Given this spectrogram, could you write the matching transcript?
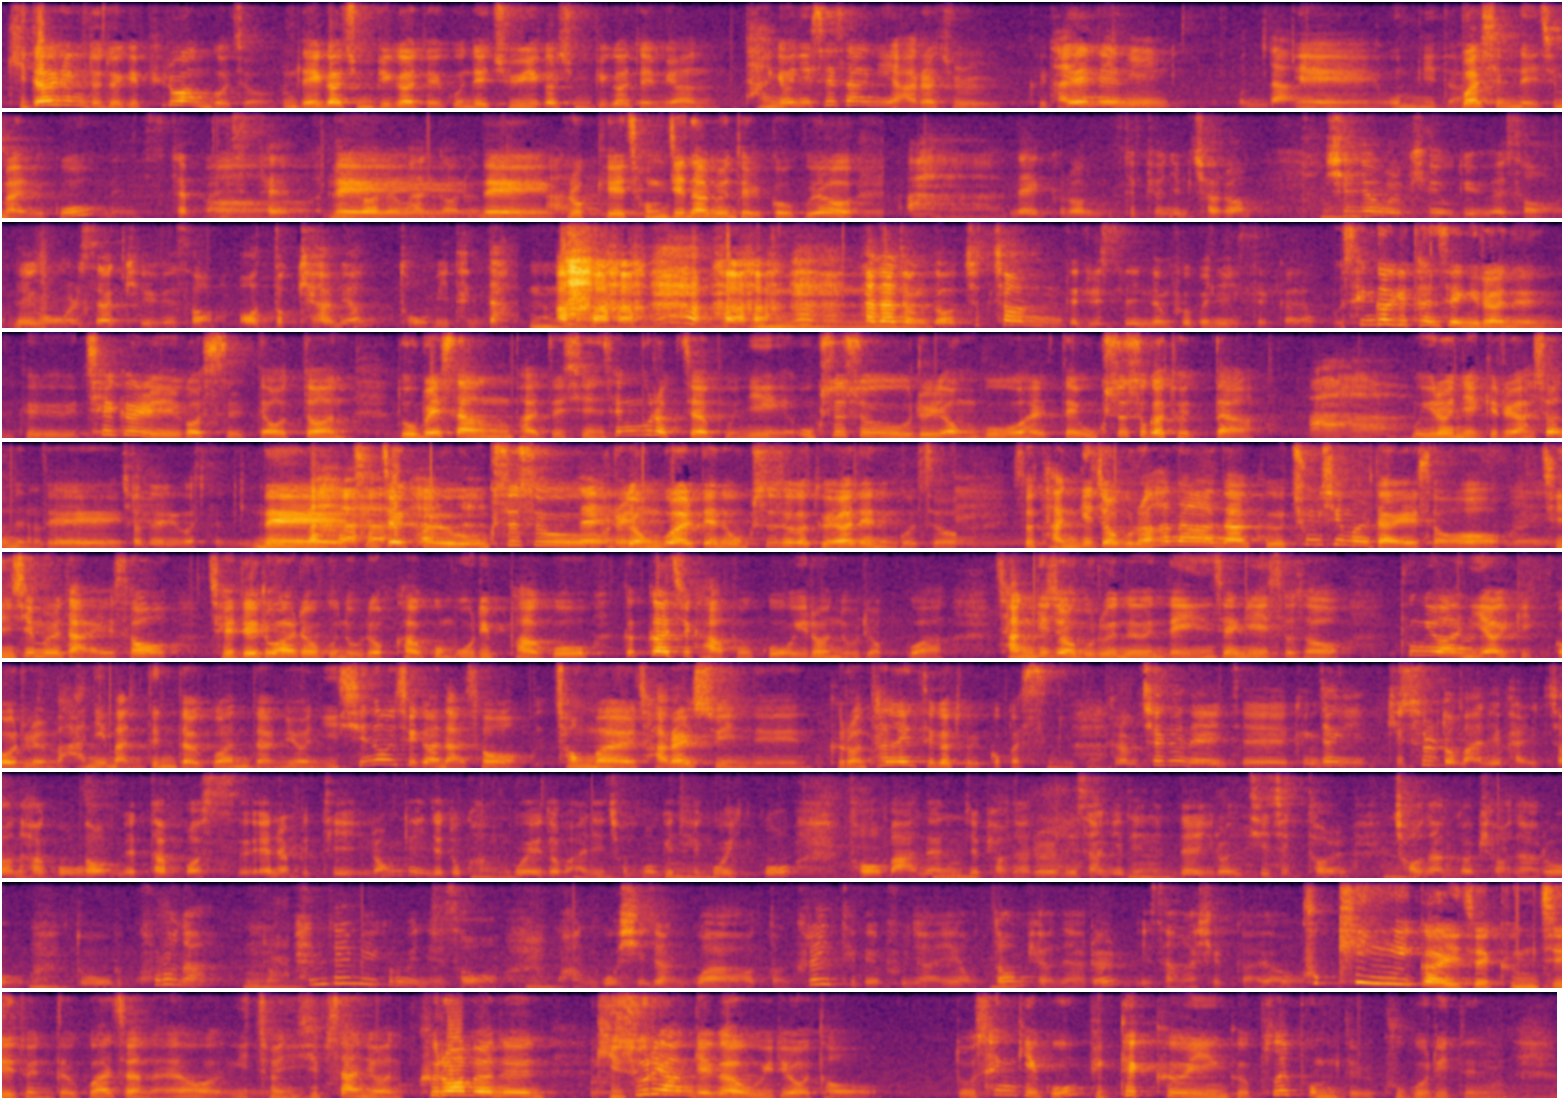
기다림도 되게 필요한 거죠. 내가 준비가 되고 내 주위가 준비가 되면 당연히 세상이 알아줄 그 때는 타이밍이 온다. 예 옵니다. 무바심 내지 말고 네, 스텝 바이 어, 스텝 한 네, 걸음 한 걸음. 네 아, 그렇게 네. 정진하면 될 거고요. 아, 네. 그럼 대표님처럼 음. 실력을 키우기 위해서 내공을 쌓기 위해서 어떻게 하면 도움이 된다. 음, 음, 하나 정도 추천드릴 수 있는 부분이 있을까요? 생각의 탄생이라는 그 책을 읽었을 때 어떤 노벨상 받으신 생물학자 분이 옥수수를 연구할 때 옥수수가 됐다. 아, 뭐 이런 얘기를 하셨는데 네, 저도 읽었습니다. 네, 진짜 그 옥수수를 네. 연구할 때는 옥수수가 돼야 되는 거죠. 네. 그래서 단기적으로 하나하나 그 충심을 다해서 네. 진심을 다해서 제대로 하려고 노력하고 몰입하고 끝까지 가보고 이런 노력과 장기적으로는 내 인생에 있어서 풍요한 이야기거리를 많이 만든다고 한다면 이 시너지가 나서 정말 잘할 수 있는 그런 탤런트가 될 것 같습니다. 그럼 최근에 이제 굉장히 기술도 많이 발전하고 더 메타버스, NFT 이런 게 이제 또 광고에도 많이 접목이 음. 되고 있고 더 많은 음. 이제 변화를 예상이 되는데 이런 디지털 음. 전환과 변화로 음. 또 코로나 이런 음. 팬데믹으로 인해서 음. 광고 시장과 어떤 크리에이티브 분야에 어떤 변화를 예상하실까요? 쿠키가 이제 금지된다고 하잖아요. 2024년. 그러면은 기술의 한계가 오히려 더 또 생기고 빅테크인 그 플랫폼들, 구글이든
